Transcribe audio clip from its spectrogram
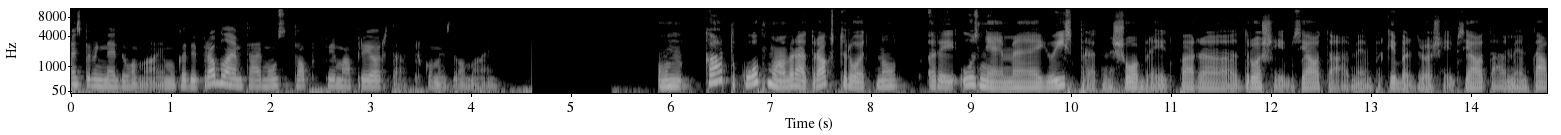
mēs par viņu nedomājam. Un, kad ir problēma, tā ir mūsu top pirmā prioritāte, par ko mēs domājam. Un kā tu kopumā varētu raksturot nu, arī uzņēmēju izpratne šobrīd par uh, drošības jautājumiem, par kiberdrošības jautājumiem, tā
